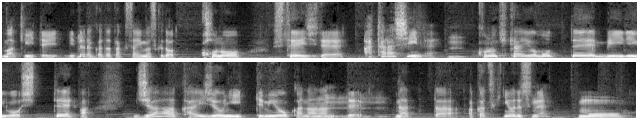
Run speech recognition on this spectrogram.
まあ聞いていただく方たくさんいますけど、このステージで新しいね、うん。この機会を持って B リーグを知って、あ、じゃあ会場に行ってみようかななんてなった暁にはですね、もう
